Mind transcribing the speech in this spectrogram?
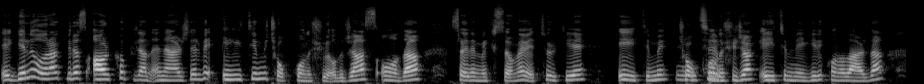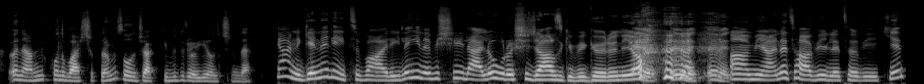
e, genel olarak biraz arka plan enerjileri ve eğitimi çok konuşuyor olacağız. Onu da söylemek istiyorum. Evet Türkiye eğitimi çok Eğitim. konuşacak. Eğitimle ilgili konularda önemli konu başlıklarımız olacak gibi duruyor yıl içinde. Yani genel itibariyle yine bir şeylerle uğraşacağız gibi görünüyor. Evet, evet, evet. Amiyane tabirle tabii ki.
